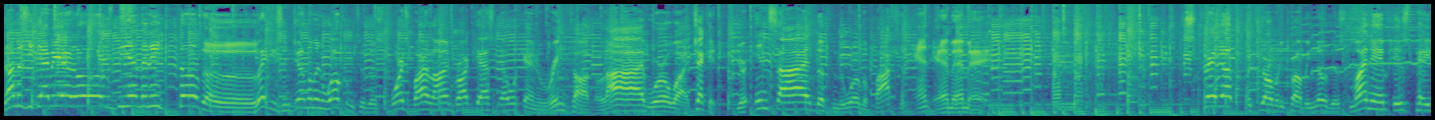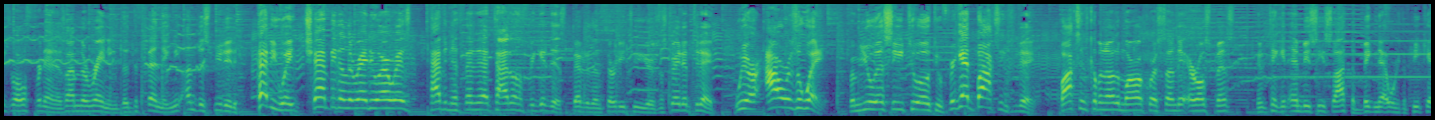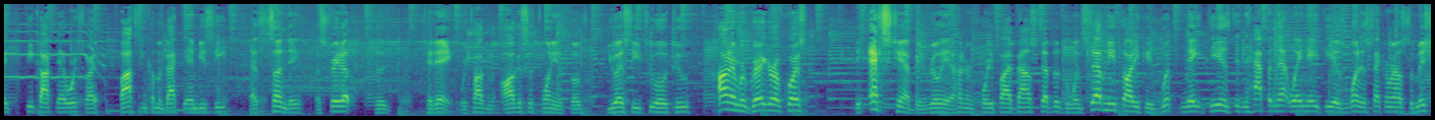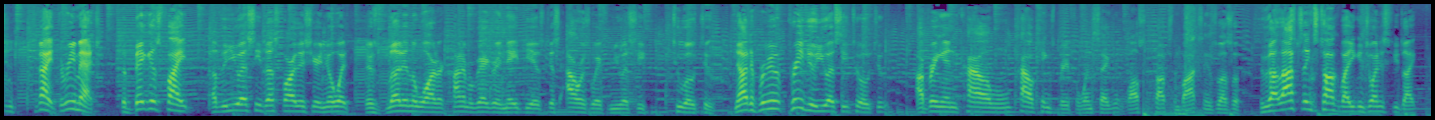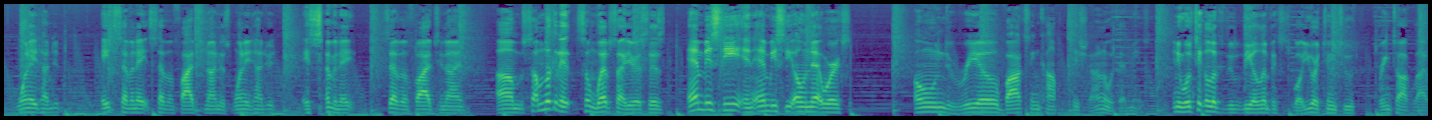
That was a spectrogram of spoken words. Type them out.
Damas y caballeros, bienvenidos. Ladies and gentlemen, welcome to the Sports Byline Broadcast Network and Ring Talk live worldwide. Check it, your inside look in the world of boxing and MMA. Straight up, but you already probably know this. My name is Pedro Fernandez. I'm the reigning, the defending, the undisputed heavyweight champion of the radio airways, having defended that title, and forget this, better than 32 years. And straight up today, we are hours away from UFC 202. Forget boxing today. Boxing's coming on tomorrow, of course, Sunday. Errol Spence going to take an NBC slot, the big network, the Peacock, Peacock networks, right? Boxing coming back to NBC. That's Sunday. That's straight up today. We're talking August the 20th, folks. UFC 202. Conor McGregor, of course, the ex-champion, really at 145 pounds, stepped up to 170. Thought he could whip Nate Diaz. Didn't happen that way. Nate Diaz won a second-round submission tonight. The rematch, the biggest fight of the UFC thus far this year. You know what? There's blood in the water. Conor McGregor and Nate Diaz just hours away from UFC 202. Now to pre- preview UFC 202. I'll bring in Kyle Kyle Kingsbury for one segment. We'll also talk some boxing as well. So we've got lots of things to talk about. You can join us if you'd like. 1 800 878 7529. That's 1 800 878 7529. Um, so I'm looking at some website here. It says NBC and NBC owned networks owned Rio boxing competition. I don't know what that means. Anyway, we'll take a look at the, the Olympics as well. You are tuned to Ring Talk Live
